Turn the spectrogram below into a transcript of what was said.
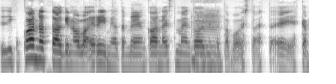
niin kuin kannattaakin olla eri mieltä meidän kanssa näistä meidän Mm. toimintatavoista, että ei ehkä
